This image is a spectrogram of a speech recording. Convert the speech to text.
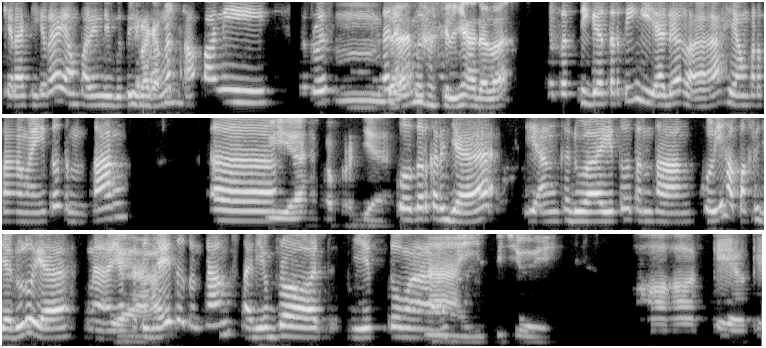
kira-kira yang paling dibutuhin Masyarakat banget apa nih? Terus Hmm, dan dapet. hasilnya adalah dapat tiga tertinggi adalah yang pertama itu tentang eh Iya, atau kerja. kultur kerja, yang kedua itu tentang kuliah apa kerja dulu ya. Nah, yang Ya. ketiga itu tentang study abroad gitu, Mas. Nah, itu cuy. Oke, oke,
